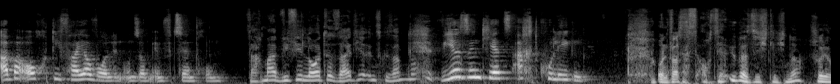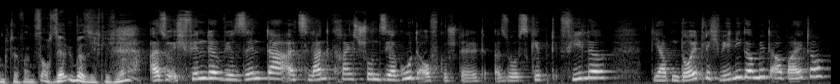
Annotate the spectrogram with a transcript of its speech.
aber auch die Firewall in unserem Impfzentrum. Sag mal, wie viele Leute seid ihr insgesamt noch? Wir sind jetzt acht Kollegen. Und was? Das ist auch sehr übersichtlich, ne? Entschuldigung, Stefan, das ist auch sehr übersichtlich, ne? Also ich finde, wir sind da als Landkreis schon sehr gut aufgestellt. Also es gibt viele, die haben deutlich weniger Mitarbeiter.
